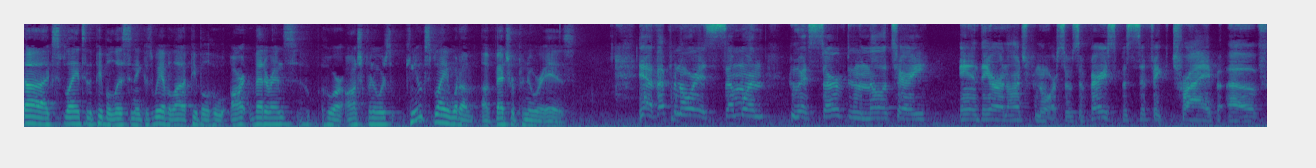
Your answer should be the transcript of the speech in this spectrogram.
uh, explain to the people listening, because we have a lot of people who aren't veterans, who, who are entrepreneurs. Can you explain what a, a veteranpreneur is? Yeah, a vetpreneur is someone who has served in the military and they are an entrepreneur. So it's a very specific tribe of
